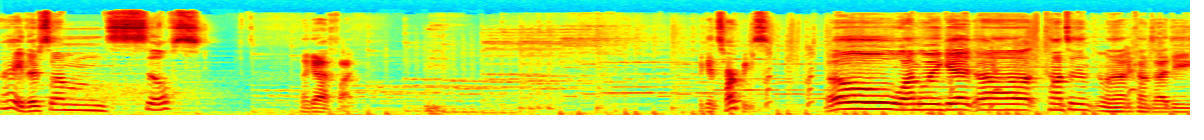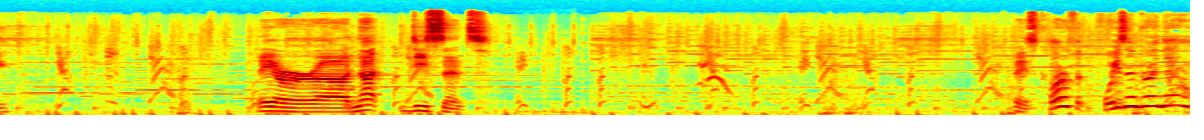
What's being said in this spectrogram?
Hey, there's some sylphs. I gotta fight. Against harpies. Oh, I'm going to get uh, continent. Well, not continent ID. They are uh, not decent. Wait, is Clarth poisoned right now?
